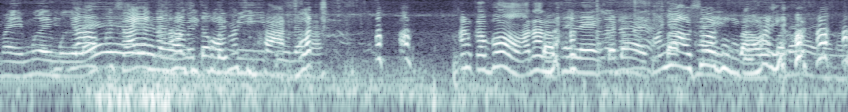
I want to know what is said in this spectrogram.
ไม่เมื่อยมืออย่าแล้วเอาไปใช้อันนั้นนะคะเฮาไม่สิต้องถอไปยมันบีสิบขาดดูเบินะดคะอันกระบอกอันนั้นปรับให้แรงก็ได้มันอย่าเอาเสื้อถุงปรับไปให้ให้เบาก็ได้นะคะ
